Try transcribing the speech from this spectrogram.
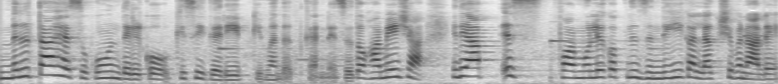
मिलता है सुकून दिल को किसी गरीब की मदद करने से। तो हमेशा यदि आप इस फॉर्मूले को अपनी ज़िंदगी का लक्ष्य बना लें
